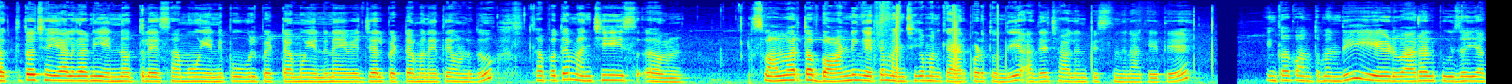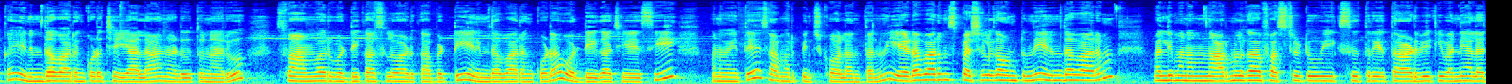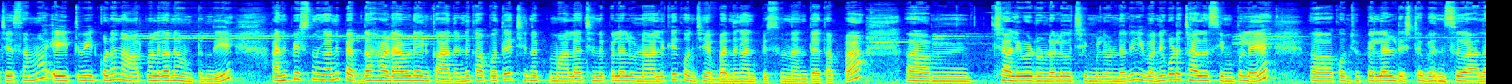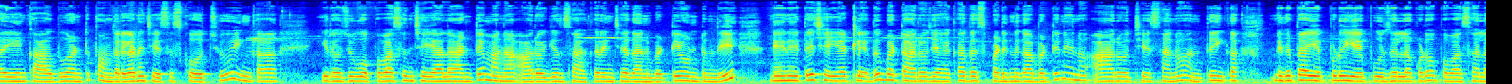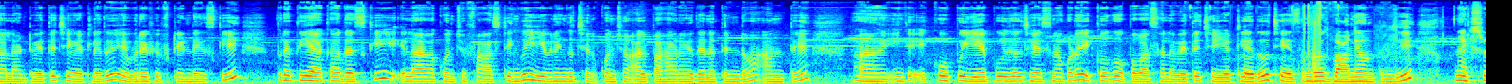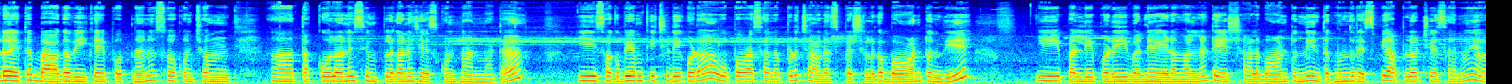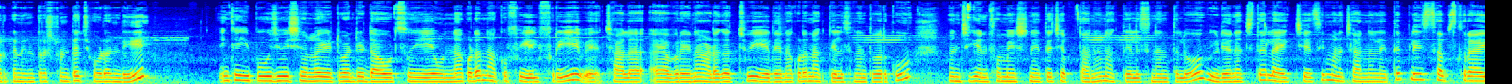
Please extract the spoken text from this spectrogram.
భక్తితో చేయాలి కానీ ఎన్ని ఒత్తులేసాము ఎన్ని పువ్వులు పెట్టాము ఎన్ని నైవేద్యాలు పెట్టామని అయితే ఉండదు. కాకపోతే మంచి స్వామివారితో బాండింగ్ అయితే మంచిగా మనకి ఏర్పడుతుంది. అదే చాలా అనిపిస్తుంది నాకైతే. ఇంకా కొంతమంది ఏడు వారాలు పూజ అయ్యాక ఎనిమిదో వారం కూడా చేయాలా అని అడుగుతున్నారు. స్వామివారు వడ్డీ కాసులు వాడు కాబట్టి ఎనిమిదో వారం కూడా వడ్డీగా చేసి మనమైతే సమర్పించుకోవాలంతాను. ఏడో వారం స్పెషల్గా ఉంటుంది. ఎనిమిదో వారం మళ్ళీ మనం నార్మల్గా first two weeks three third week ఇవన్నీ ఎలా చేసామో ఎయిత్ వీక్ కూడా నార్మల్గానే ఉంటుంది. అనిపిస్తుంది కానీ పెద్ద హడావిడి ఏం కాదండి. కాకపోతే చిన్న మాలా చిన్నపిల్లలు ఉన్న వాళ్ళకి కొంచెం ఇబ్బందిగా అనిపిస్తుంది అంతే తప్ప. చలివిడి ఉండలు చిమ్మిలి ఉండలు ఇవన్నీ కూడా చాలా సింపులే. కొంచెం పిల్లల డిస్టర్బెన్స్ అలా ఏం కాదు అంటే తొందరగానే చేసేసుకోవచ్చు. ఇంకా ఈరోజు ఉపవాసం చేయాలా అంటే మన ఆరోగ్యం సహకరించే దాన్ని బట్టి ఉంటుంది. నేనైతే చేయట్లేదు బట్ ఆ రోజు ఏకాదశి పడింది కాబట్టి నేను ఆ రోజు చేశాను. అంతే ఇంకా మిగతా ఎప్పుడు ఏ పూజల్లో కూడా ఉపవాసాలు అలాంటివి అయితే చేయట్లేదు. ఎవ్రీ ఫిఫ్టీన్ డేస్కి ప్రతి ఏకాదశికి ఇలా కొంచెం ఫాస్టింగ్ ఈవినింగ్ కొంచెం అల్పాహారం ఏదైనా తినడం అంతే. ఇంకా ఎక్కువ ఏ పూజలు చేసినా కూడా ఎక్కువగా ఉపవాసాలు అవి అయితే చేయట్లేదు. చేసిన రోజు బాగానే ఉంటుంది. నెక్స్ట్ డే అయితే బాగా వీక్ అయిపోతున్నాను. సో కొంచెం తక్కువలోనే సింపుల్గానే చేసుకుంటున్నాను అనమాట ఈ సగుబియ్యం కిచిడి కూడా ఉపవాసాలప్పుడు చాలా స్పెషల్గా బాగుంటుంది. ఈ పల్లీ పొడి ఇవన్నీ వేయడం వలన టేస్ట్ చాలా బాగుంటుంది. ఇంతకుముందు రెసిపీ అప్లోడ్ చేశాను. ఎవరికైనా ఇంట్రెస్ట్ ఉంటే చూడండి. ఇంకా ఈ పూజ విషయంలో ఎటువంటి డౌట్స్ ఏ ఉన్నా కూడా నాకు ఫీల్ ఫ్రీ. చాలా ఎవరైనా అడగచ్చు. ఏదైనా కూడా నాకు తెలిసినంత వరకు మంచిగా ఇన్ఫర్మేషన్ అయితే చెప్తాను. నాకు తెలిసినంతలో వీడియో నచ్చితే లైక్ చేసి మన ఛానల్ అయితే ప్లీజ్ సబ్స్క్రైబ్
